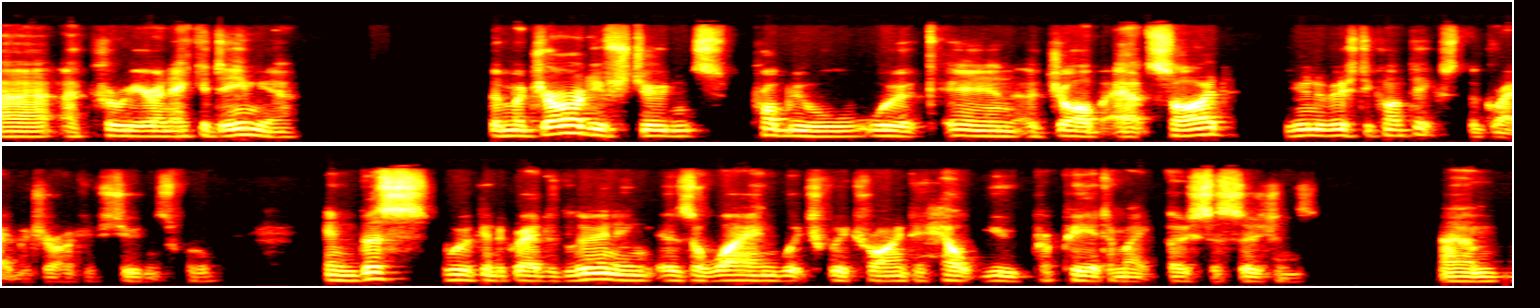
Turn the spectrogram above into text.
uh, a career in academia. The majority of students probably will work in a job outside the university context, the great majority of students will. And this work integrated learning is a way in which we're trying to help you prepare to make those decisions. Um,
